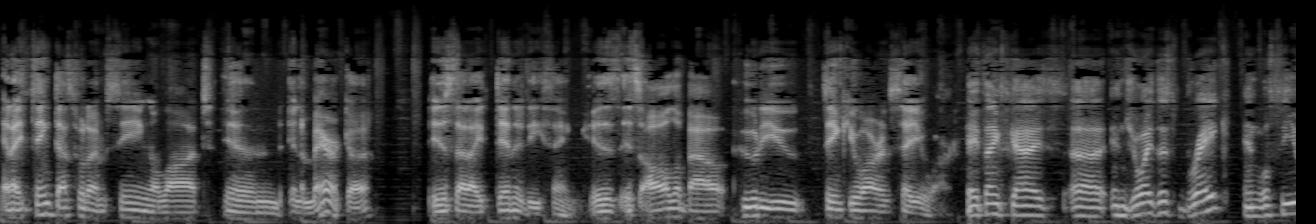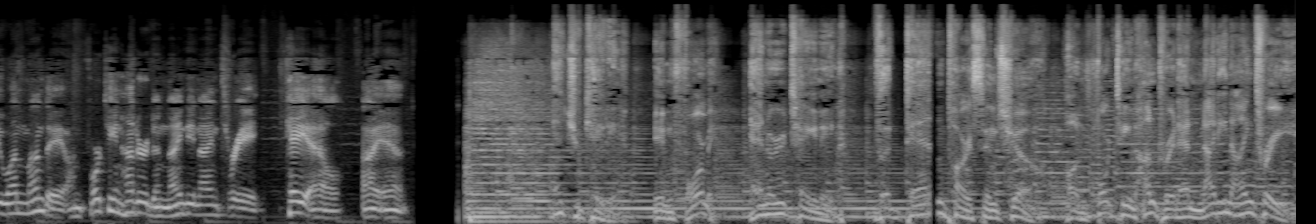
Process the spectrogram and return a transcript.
and I think that's what I'm seeing a lot in in America is that identity thing. Is it's all about who do you think you are and say you are. Hey, thanks, guys. Uh, enjoy this break, and we'll see you on Monday on 1499.3 KLIN educating, informing, entertaining. The Dan Parsons Show on 1499.3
